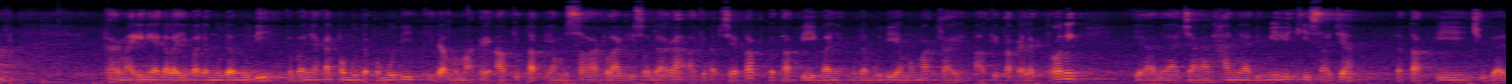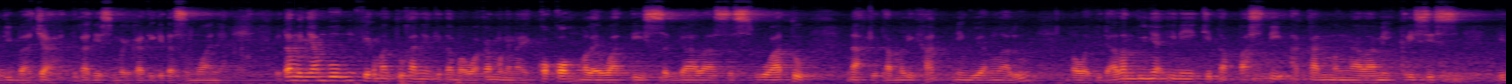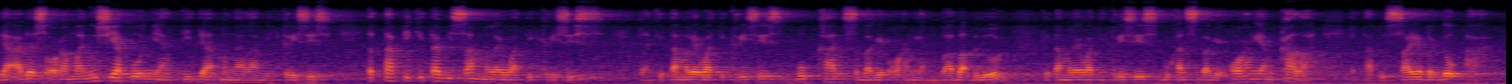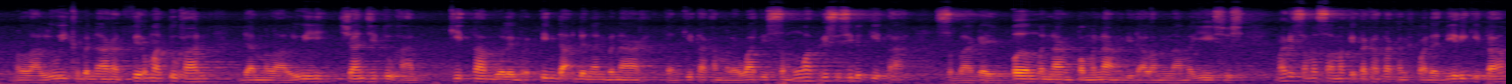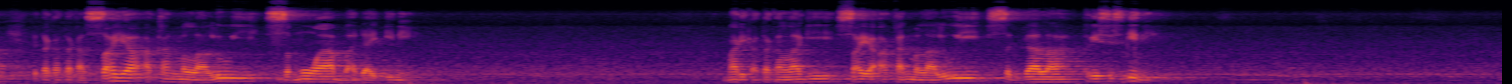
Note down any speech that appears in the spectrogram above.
Karena ini adalah ibadah muda-mudi, kebanyakan pemuda-pemudi tidak memakai Alkitab yang besar lagi saudara, Alkitab cetak, tetapi banyak muda-mudi yang memakai Alkitab elektronik. Kiranya jangan hanya dimiliki saja, tetapi juga dibaca. Tuhan Yesus memberkati kita semuanya. Kita menyambung firman Tuhan yang kita bawakan mengenai kokoh melewati segala sesuatu. Nah, kita melihat minggu yang lalu bahwa di dalam dunia ini kita pasti akan mengalami krisis. Tidak ada seorang manusia pun yang tidak mengalami krisis, tetapi kita bisa melewati krisis. Dan kita melewati krisis bukan sebagai orang yang babak belur, kita melewati krisis bukan sebagai orang yang kalah, tetapi saya berdoa melalui kebenaran firman Tuhan dan melalui janji Tuhan kita boleh bertindak dengan benar dan kita akan melewati semua krisis hidup kita sebagai pemenang-pemenang di dalam nama Yesus. Mari sama-sama kita katakan kepada diri kita, kita katakan saya akan melalui semua badai ini. Mari katakan lagi, saya akan melalui segala krisis ini.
